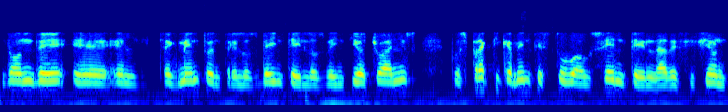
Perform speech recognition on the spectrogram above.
donde eh, el segmento entre los 20 y los 28 años pues prácticamente estuvo ausente en la decisión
